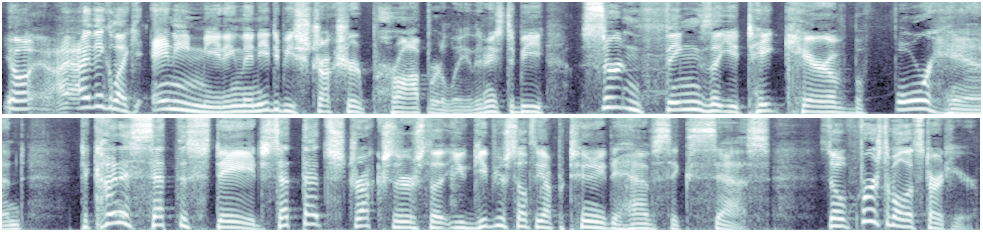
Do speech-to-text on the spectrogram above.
you know, I, I, think like any meeting, they need to be structured properly. There needs to be certain things that you take care of beforehand to kind of set the stage, set that structure so that you give yourself the opportunity to have success. So, first of all, let's start here.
